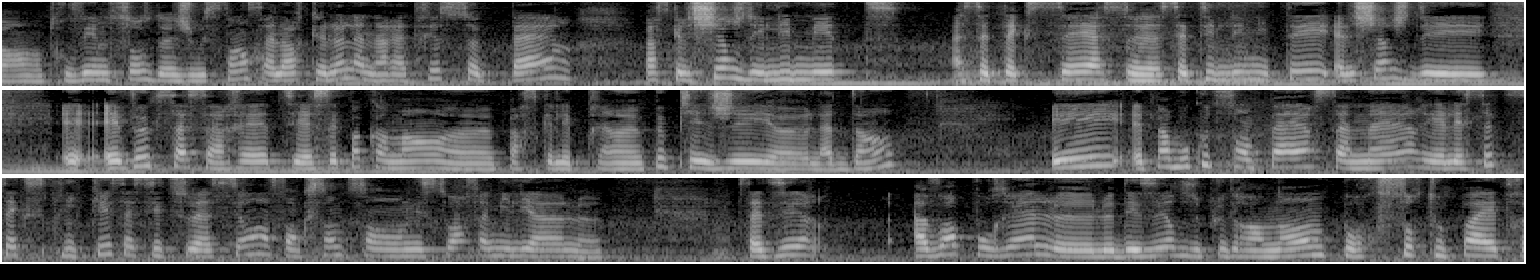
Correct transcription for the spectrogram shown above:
en trouver une source de jouissance, alors que là, la narratrice se perd parce qu'elle cherche des limites à cet excès, à ce- cette illimité. Elle cherche des... Elle, veut que ça s'arrête et elle ne sait pas comment, euh, parce qu'elle est un peu piégée euh, là-dedans. Et elle parle beaucoup de son père, sa mère, et elle essaie de s'expliquer sa situation en fonction de son histoire familiale. C'est-à-dire avoir pour elle le, le désir du plus grand nombre pour surtout pas être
